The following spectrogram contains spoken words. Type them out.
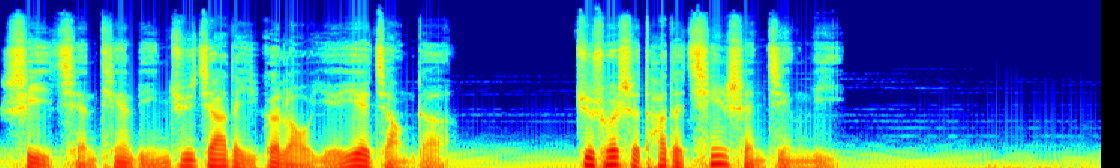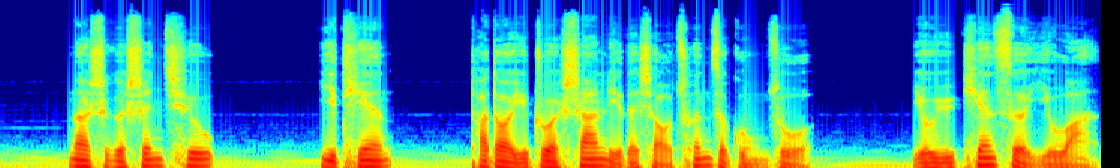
是以前听邻居家的一个老爷爷讲的，据说是他的亲身经历。那是个深秋，一天，他到一座山里的小村子工作。由于天色已晚，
